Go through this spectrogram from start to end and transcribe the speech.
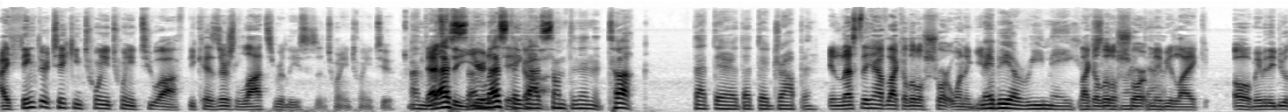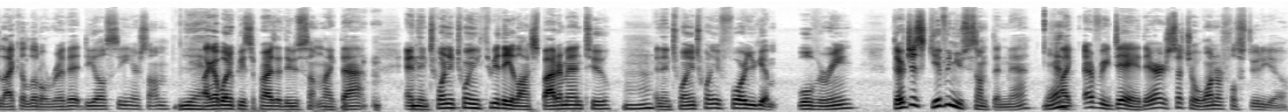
I think they're taking 2022 off because there's lots of releases in 2022. Unless the year to unless they take got off. something in the tuck that they're that they're dropping. Unless they have like a little short one again. Maybe a remake. like a little short, that. maybe like, oh, maybe they do like a little Rivet DLC or something. Yeah. Like I wouldn't be surprised if they do something like that. And then 2023 they launch Spider Man 2. hmm And then 2024 you get Wolverine. They're just giving you something, man. Yeah. Like every day. They're such a wonderful studio.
